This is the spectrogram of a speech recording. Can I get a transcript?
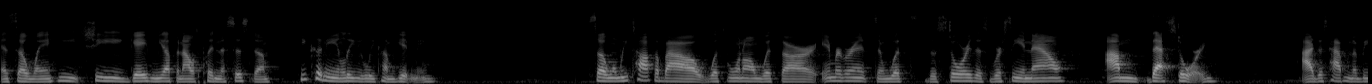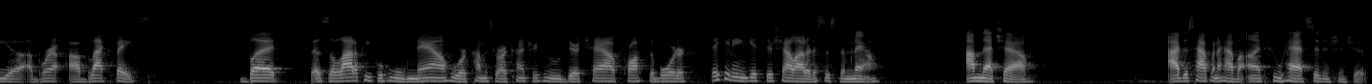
And so when he, she gave me up and I was put in the system, he couldn't even legally come get me. So when we talk about what's going on with our immigrants and what's the stories that we're seeing now, I'm that story. I just happen to be a, a, bra- a black face. But there's a lot of people who now who are coming to our country who their child crossed the border, they can't even get their child out of the system now. I'm that child. I just happen to have an aunt who has citizenship.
